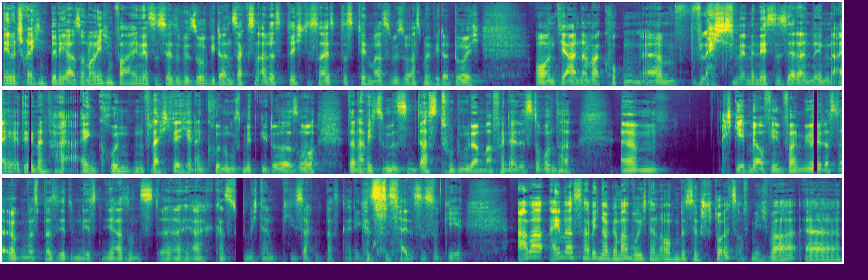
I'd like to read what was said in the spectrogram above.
Dementsprechend bin ich also noch nicht im Verein. Jetzt ist ja sowieso wieder in Sachsen alles dicht. Das heißt, das Thema ist sowieso erstmal wieder durch. Und ja, dann mal gucken. Ähm, vielleicht, wenn wir nächstes Jahr dann den, den Verein gründen, vielleicht wäre ich ja dann Gründungsmitglied oder so. Dann habe ich zumindest das To-Do dann mal von der Liste runter. Ähm, ich gebe mir auf jeden Fall Mühe, dass da irgendwas passiert im nächsten Jahr, sonst äh, ja, kannst du mich dann piesacken, Pascal, die ganze Zeit, ist es okay. Aber ein was habe ich noch gemacht, wo ich dann auch ein bisschen stolz auf mich war. Äh,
